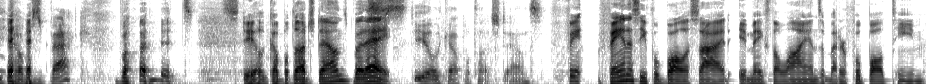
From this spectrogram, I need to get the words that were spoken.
he comes back, but Steal a couple touchdowns, but hey, steal a couple touchdowns. fa- fantasy football aside, it makes the Lions a better football team,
